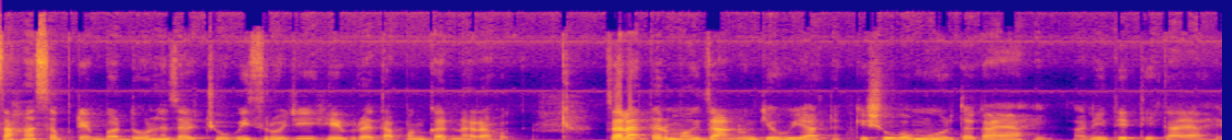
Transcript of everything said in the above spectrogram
सहा सप्टेंबर दोन हजार चोवीस रोजी हे व्रत आपण करणार आहोत. चला तर मग जाणून घेऊया नक्की शुभ मुहूर्त काय आहे आणि तिथी काय आहे.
